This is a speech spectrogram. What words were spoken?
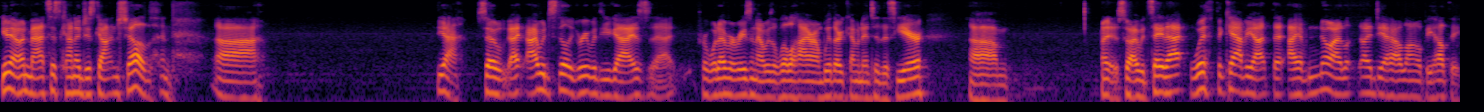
you know, and Matz has kind of just gotten shelled, and uh, yeah. So I, I, would still agree with you guys. that for whatever reason, I was a little higher on Wheeler coming into this year. Um, so I would say that with the caveat that I have no idea how long he'll be healthy.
